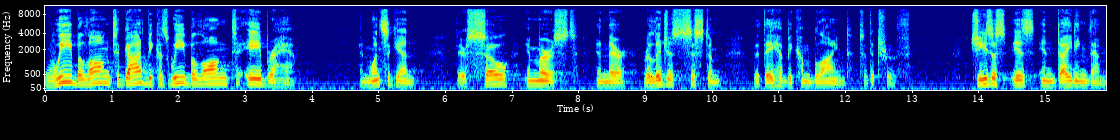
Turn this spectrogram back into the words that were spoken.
We belong to God because we belong to Abraham. And once again, they're so immersed in their religious system that they have become blind to the truth. Jesus is indicting them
